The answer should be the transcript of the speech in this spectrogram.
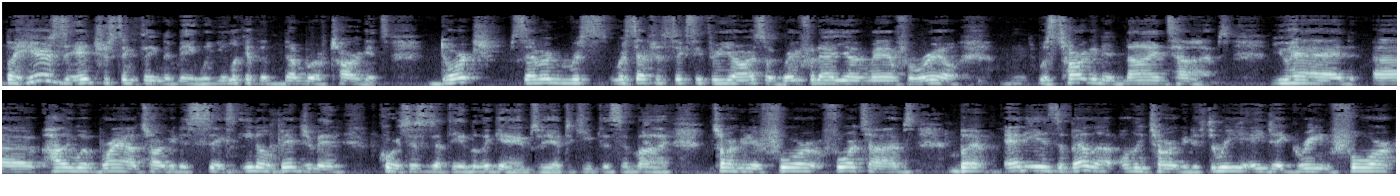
But here's the interesting thing to me when you look at the number of targets. Dortch seven re- receptions, sixty three yards, so great for that young man for real. Was targeted nine times. You had uh, Hollywood Brown targeted six. Eno Benjamin, of course, this is at the end of the game, so you have to keep this in mind. Targeted four four times, but Andy Isabella only targeted three. AJ Green four.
